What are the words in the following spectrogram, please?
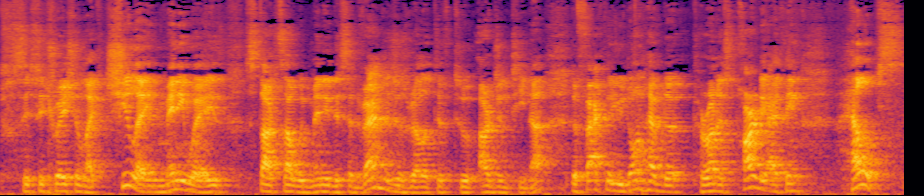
situation like Chile, in many ways, starts out with many disadvantages relative to Argentina. The fact that you don't have the Peronist Party, I think, helps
